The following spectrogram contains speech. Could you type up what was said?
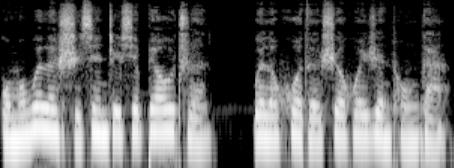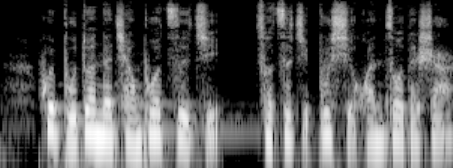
我们为了实现这些标准，为了获得社会认同感，会不断的强迫自己做自己不喜欢做的事儿。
